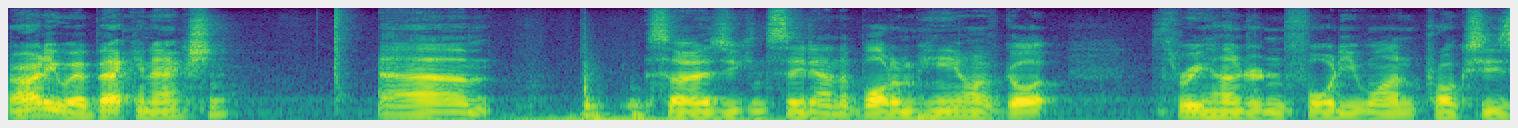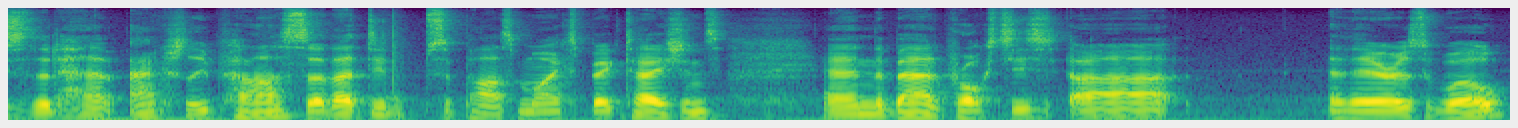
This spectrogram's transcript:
Alrighty, we're back in action. Um, so as you can see down the bottom here, I've got 341 proxies that have actually passed, so that did surpass my expectations. And the bad proxies are there as well.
